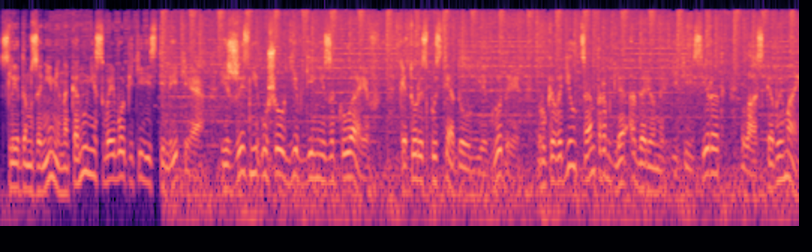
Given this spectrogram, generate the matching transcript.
Следом за ними накануне своего 50-летия из жизни ушел Евгений Закулаев, который спустя долгие годы руководил Центром для одаренных детей-сирот «Ласковый май».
